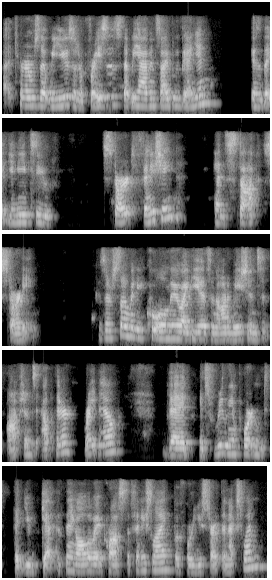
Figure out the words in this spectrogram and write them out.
uh, terms that we use or phrases that we have inside Blue Banyan is that you need to start finishing and stop starting. Because there's so many cool new ideas and automations and options out there right now that it's really important that you get the thing all the way across the finish line before you start the next one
